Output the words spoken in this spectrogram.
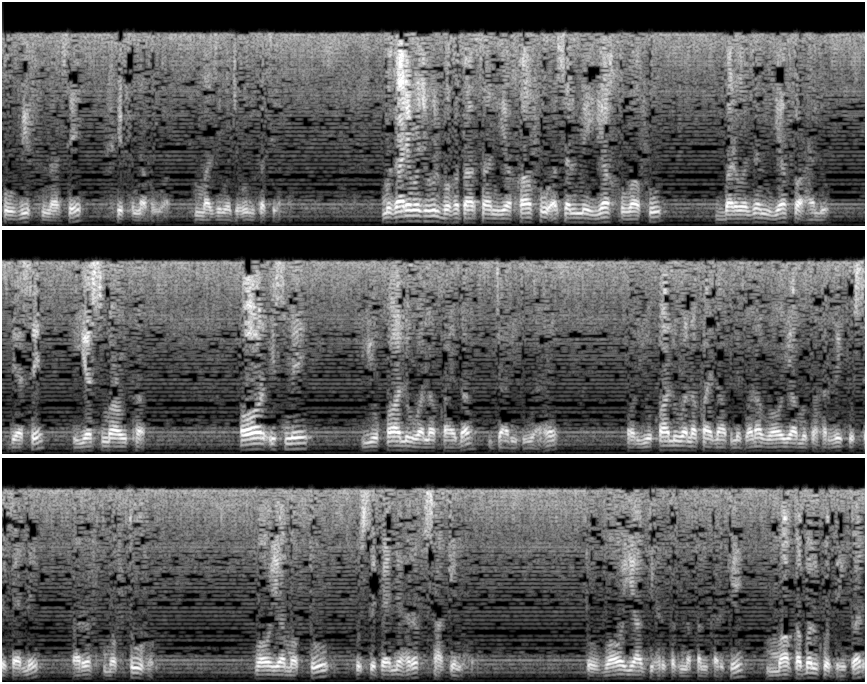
خوفنا سے خفنا ہوا۔ ماضی مجہول کا سیاح مزار مجہول بہت آسان یا خوافو اصل میں یخ وافو بروزن یف آلو جیسے یسما تھا۔ اور اس میں یوقالو والا قاعدہ جاری ہوا ہے۔ اور یوقالو والا قاعدہ آپ نے پڑھا وہ یا متحرک، اس سے پہلے حرف مفتو ہو۔ وہ یا مفتو اس سے پہلے حرف ساکن ہو۔ تو وہ یا کی حرکت نقل کر کے ماقبل کو دے کر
